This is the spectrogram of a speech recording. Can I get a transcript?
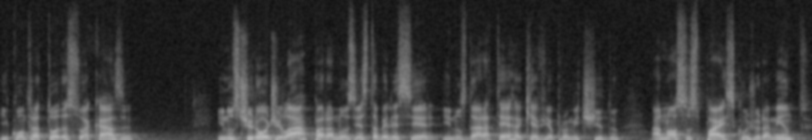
e contra toda a sua casa. E nos tirou de lá para nos estabelecer e nos dar a terra que havia prometido a nossos pais com juramento.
